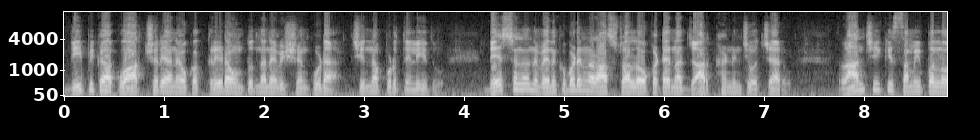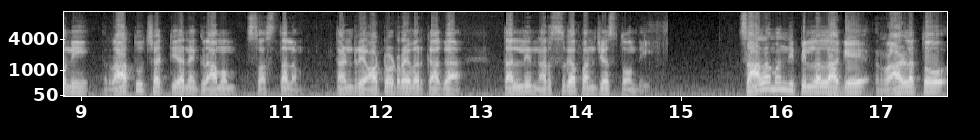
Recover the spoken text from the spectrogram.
దీపికాకు ఆర్చరీ అనే ఒక క్రీడ ఉంటుందనే విషయం కూడా చిన్నప్పుడు తెలియదు దేశంలోని వెనుకబడిన రాష్ట్రాల్లో ఒకటైన జార్ఖండ్ నుంచి వచ్చారు. రాంచీకి సమీపంలోని రాతుచట్టి అనే గ్రామం స్వస్థలం. తండ్రి ఆటో డ్రైవర్ కాగా తల్లి నర్సుగా పనిచేస్తోంది. చాలామంది పిల్లలాగే రాళ్ళతో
